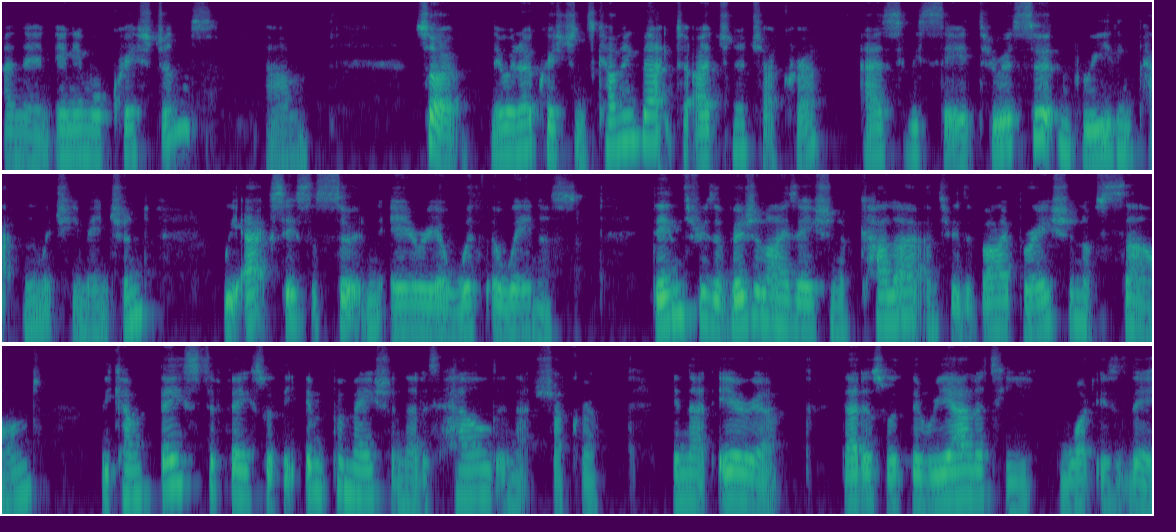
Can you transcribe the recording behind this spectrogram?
And then any more questions? Um, so there were no questions. Coming back to Ajna Chakra, as we said, through a certain breathing pattern, which he mentioned, we access a certain area with awareness. Then through the visualization of color and through the vibration of sound, we come face to face with the information that is held in that chakra, in that area, that is with the reality, what is there.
